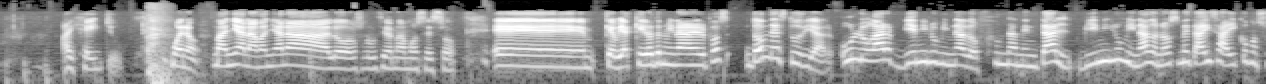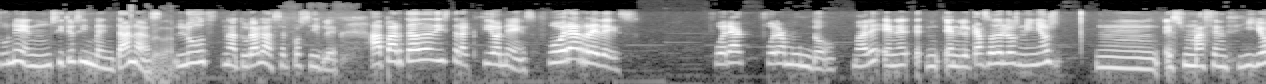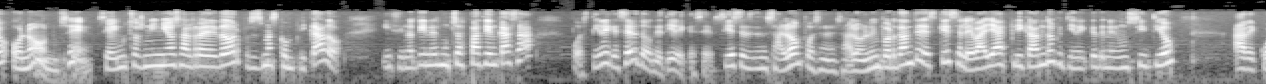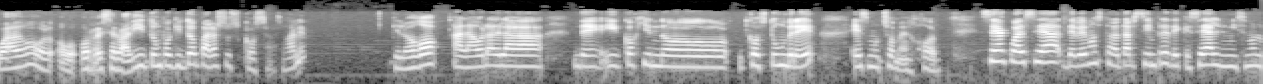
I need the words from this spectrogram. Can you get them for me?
I hate you. Bueno, mañana, mañana lo solucionamos eso. Eh, que voy a, quiero terminar el post. ¿Dónde estudiar? Un lugar bien iluminado, fundamental, bien iluminado. No os metáis ahí como Sune en un sitio sin ventanas. Verdad. Luz natural a ser posible. Apartado de distracciones. Fuera redes. Fuera, fuera mundo. ¿Vale? En el, en el caso de los niños mm, es más sencillo o no, no sé. Si hay muchos niños alrededor, pues es más complicado. Y si no tienes mucho espacio en casa, pues tiene que ser donde tiene que ser. Si es en el salón, pues en el salón. Lo importante es que se le vaya explicando que tiene que tener un sitio adecuado o, o- reservadito un poquito para sus cosas, ¿vale? que luego a la hora de, la, de ir cogiendo costumbre es mucho mejor. Sea cual sea, debemos tratar siempre de que sea el mismo,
